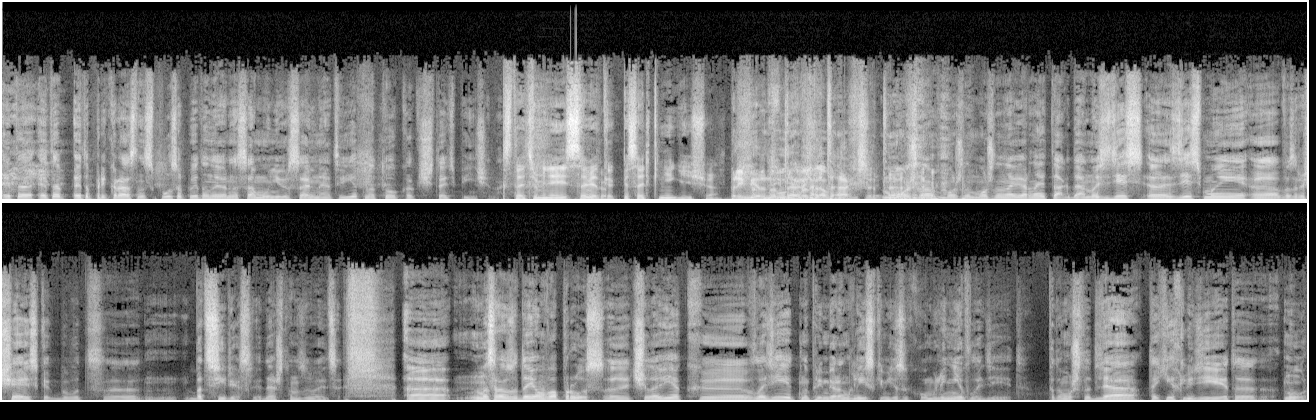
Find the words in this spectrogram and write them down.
это, это, это прекрасный способ, и это, наверное, самый универсальный ответ на то, как читать Пинчина. Кстати, у меня есть совет, Супер. как писать книги еще. Примерно так, можно- же, так же. да. Можно, можно, можно, наверное, и так, да. Но здесь, э, здесь мы, э, возвращаясь как бы вот э, but seriously, да, что называется, мы сразу задаем вопрос. Человек владеет, например, английским языком или не владеет? Потому что для таких людей это, ну,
